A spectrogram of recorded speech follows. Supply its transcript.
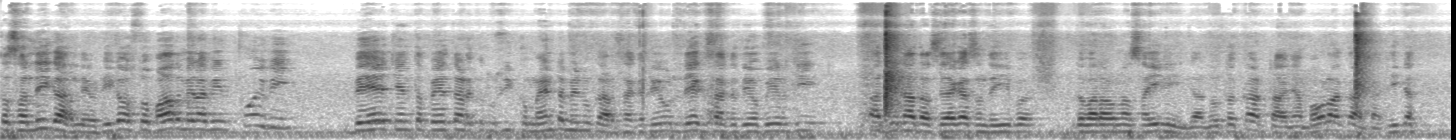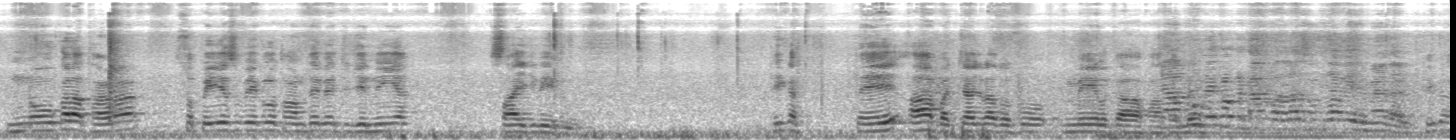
ਤਸੱਲੀ ਕਰ ਲਿਓ ਠੀਕ ਆ? ਉਸ ਤੋਂ ਬਾਅਦ ਮੇਰਾ ਵੀਰ ਕੋਈ ਵੀ ਬੇਚਿੰਤ ਬੇਧੜਕ ਤੁਸੀਂ ਕਮੈਂਟ ਮੈਨੂੰ ਕਰ ਸਕਦੇ ਹੋ ਲਿਖ ਸਕਦੇ ਹੋ ਵੀਰ ਜੀ। ਅੱਜ ਇਹਨਾਂ ਦੱਸਿਆ ਗਿਆ ਸੰਦੀਪ ਦੁਬਾਰਾ ਉਹਨਾਂ ਸਹੀ ਨਹੀਂ ਗਾ ਦੁੱਧ ਘੱਟ ਆ ਜਾਂ ਬੌਲਾ ਘੱਟ ਆ ਠੀਕ ਆ? ਨੋਕ ਵਾਲਾ ਥਾਣਾ ਸਪੇਸ ਵੇਖ ਲਓ ਥਾਣ ਦੇ ਵਿੱਚ ਜਿੰਨੀ ਆ ਸਾਈਜ਼ ਵੇਖ ਲਓ। ਠੀਕ ਆ? ਤੇ ਆਹ ਬੱਚਾ ਜਿਹੜਾ ਦੋਸਤੋ ਮੇਲ ਕਾਫ ਆ ਥੱਲੇ। ਪਤਲਾ ਵੇਖ ਮੈਂ ਦਾ ਠੀਕ ਆ?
